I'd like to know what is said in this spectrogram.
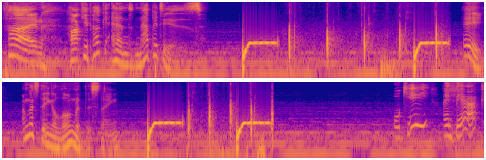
Fine. Hockey puck and nap it is. Hey, I'm not staying alone with this thing. Okay, I'm back.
